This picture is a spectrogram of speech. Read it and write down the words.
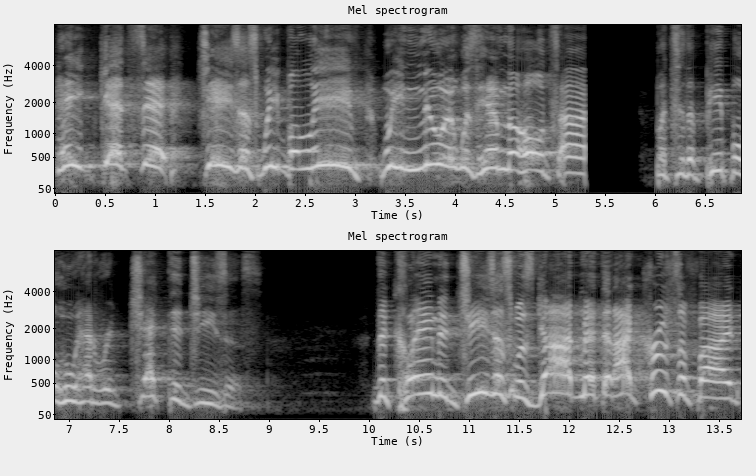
He gets it. Jesus, we believed. We knew it was him the whole time. But to the people who had rejected Jesus, the claim that Jesus was God meant that I crucified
